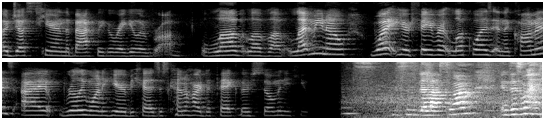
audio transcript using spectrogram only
adjust here in the back like a regular bra. Love, love, love. Let me know what your favorite look was in the comments. I really want to hear because it's kind of hard to pick. There's so many cute. This is the last one. In this one,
